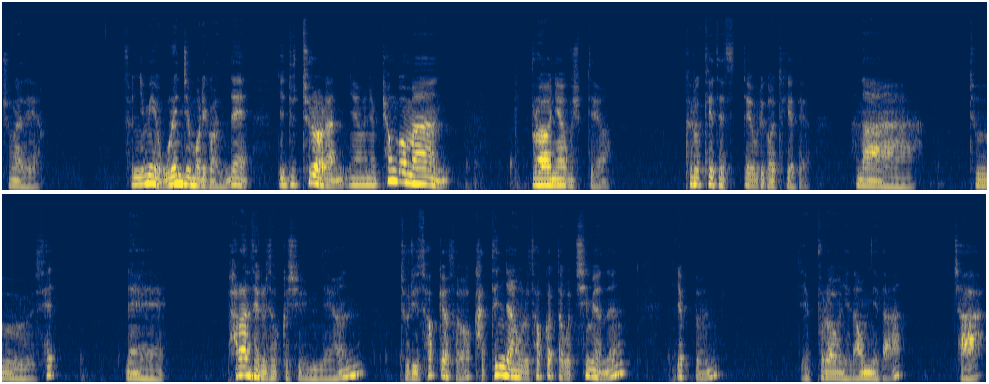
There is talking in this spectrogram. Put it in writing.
중화돼요. 손님이 오렌지 머리가 왔는데 이제 뉴트럴한 그냥, 평범한 브라우니 하고 싶대요. 그렇게 됐을 때 우리가 어떻게 돼요? 하나, 둘, 셋, 넷. 파란색을 섞으시면 둘이 섞여서 같은 양으로 섞었다고 치면은 예쁜 이제 브라운이 나옵니다. 자,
